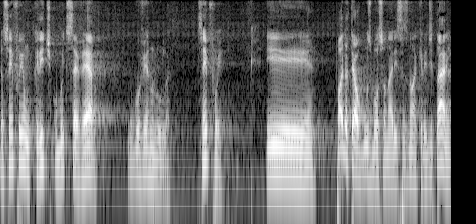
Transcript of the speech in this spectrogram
eu sempre fui um crítico muito severo do governo Lula. Sempre fui. E Pode até alguns bolsonaristas não acreditarem,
